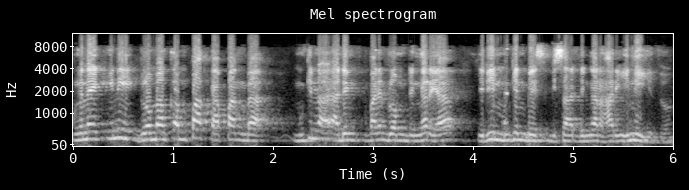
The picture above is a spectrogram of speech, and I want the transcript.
mengenai ini gelombang keempat kapan Mbak? Mungkin ada yang kemarin belum dengar ya, jadi mungkin bisa dengar hari ini gitu.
